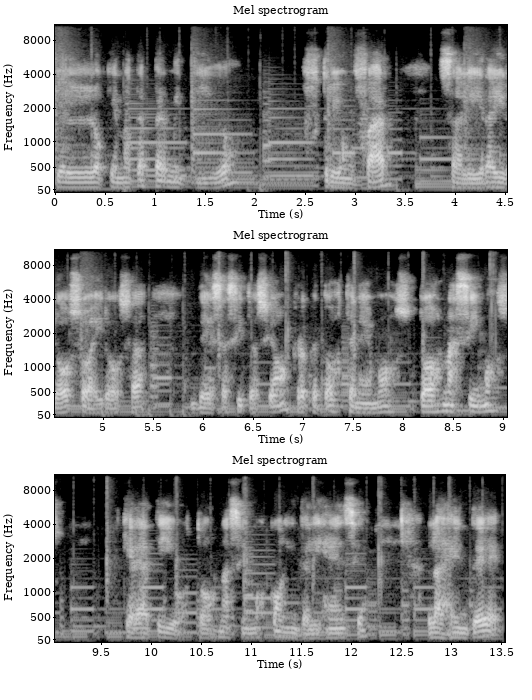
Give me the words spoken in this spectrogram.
que lo que no te ha permitido triunfar, salir airoso, airosa de esa situación. Creo que todos tenemos, todos nacimos creativos, todos nacimos con inteligencia. La gente,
